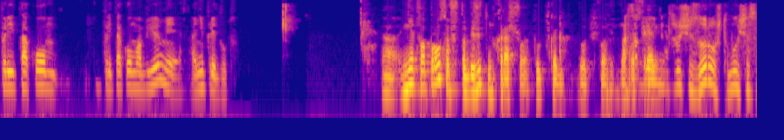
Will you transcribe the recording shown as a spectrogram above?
при таком, при таком объеме они придут. А, нет вопросов, что бежит он хорошо. Тут как вот, вопрос реально. Это очень здорово, что мы сейчас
